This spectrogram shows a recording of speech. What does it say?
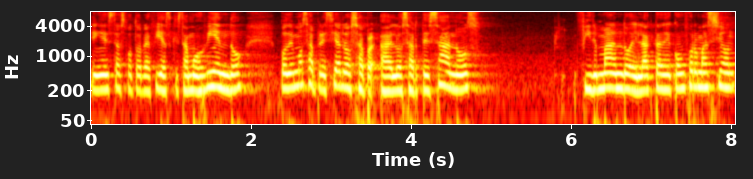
En estas fotografías que estamos viendo podemos apreciar a los artesanos firmando el acta de conformación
